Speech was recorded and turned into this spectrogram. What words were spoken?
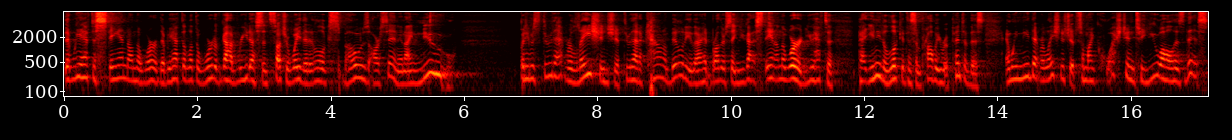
that we have to stand on the word, that we have to let the word of God read us in such a way that it'll expose our sin. And I knew, but it was through that relationship, through that accountability that I had brothers saying, You got to stand on the word. You have to, Pat, you need to look at this and probably repent of this. And we need that relationship. So, my question to you all is this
